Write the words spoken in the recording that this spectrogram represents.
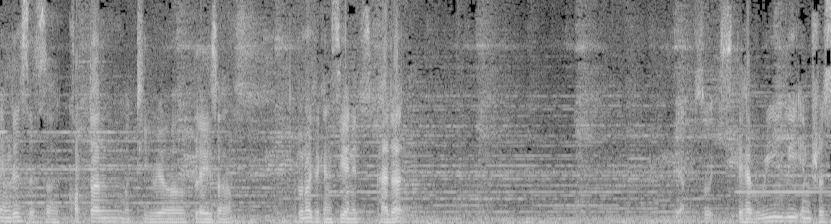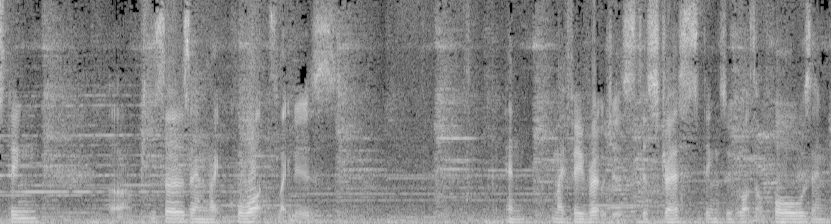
And this is a cotton material blazer. I don't know if you can see and it's padded. Yeah, so they have really interesting uh, pieces and like quads like this. And my favorite, which is distressed things with lots of holes and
